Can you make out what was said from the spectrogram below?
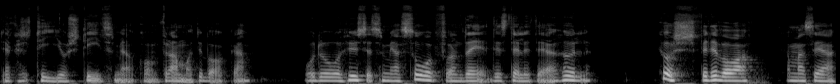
ja, kanske tio års tid som jag kom fram och tillbaka. Och då huset som jag såg från det, det stället där jag höll kurs, för det var kan man säga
